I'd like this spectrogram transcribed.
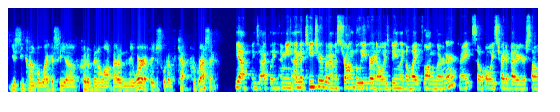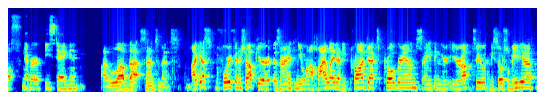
you see kind of a legacy of could have been a lot better than they were if they just would have kept progressing. Yeah, exactly. I mean, I'm a teacher, but I'm a strong believer in always being like a lifelong learner, right? So always try to better yourself, never be stagnant. I love that sentiment. I guess before we finish up here, is there anything you want to highlight? Any projects, programs, anything you're, you're up to? Any social media?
